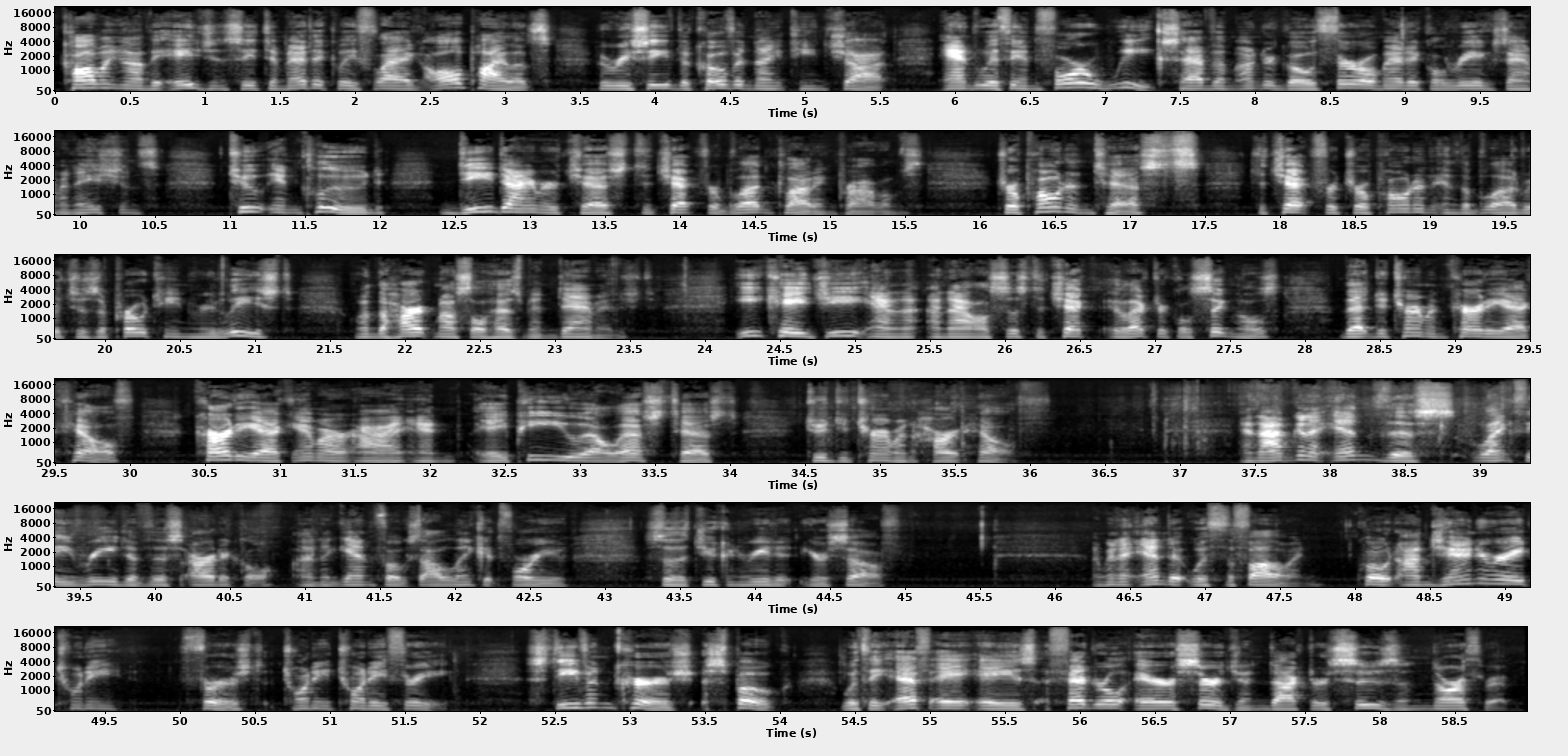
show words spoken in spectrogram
calling on the agency to medically flag all pilots who received a COVID 19 shot and within four weeks have them undergo thorough medical re examinations to include D dimer tests to check for blood clotting problems, troponin tests to check for troponin in the blood, which is a protein released when the heart muscle has been damaged, EKG an- analysis to check electrical signals that determine cardiac health, cardiac MRI, and a PULS test to determine heart health. And I'm going to end this lengthy read of this article. And again, folks, I'll link it for you so that you can read it yourself. I'm going to end it with the following quote On January 21st, 2023, Stephen Kirsch spoke with the FAA's federal air surgeon, Dr. Susan Northrup.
